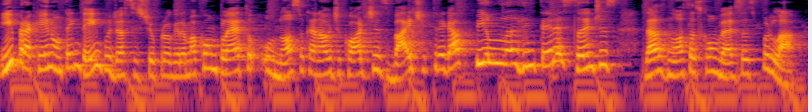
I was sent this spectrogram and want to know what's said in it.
E para quem não tem tempo de assistir o programa completo, o nosso canal de cortes vai te entregar pílulas interessantes das nossas conversas por lá.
